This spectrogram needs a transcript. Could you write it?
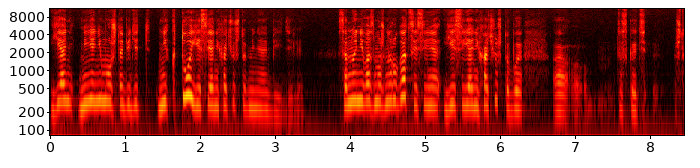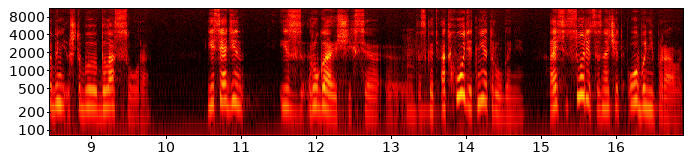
я, меня не может обидеть никто, если я не хочу, чтобы меня обидели. Со мной невозможно ругаться, если я, если я не хочу, чтобы, э, так сказать, чтобы, чтобы была ссора. Если один из ругающихся, э, так сказать, отходит, нет ругани. А если ссорится, значит, оба неправы.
